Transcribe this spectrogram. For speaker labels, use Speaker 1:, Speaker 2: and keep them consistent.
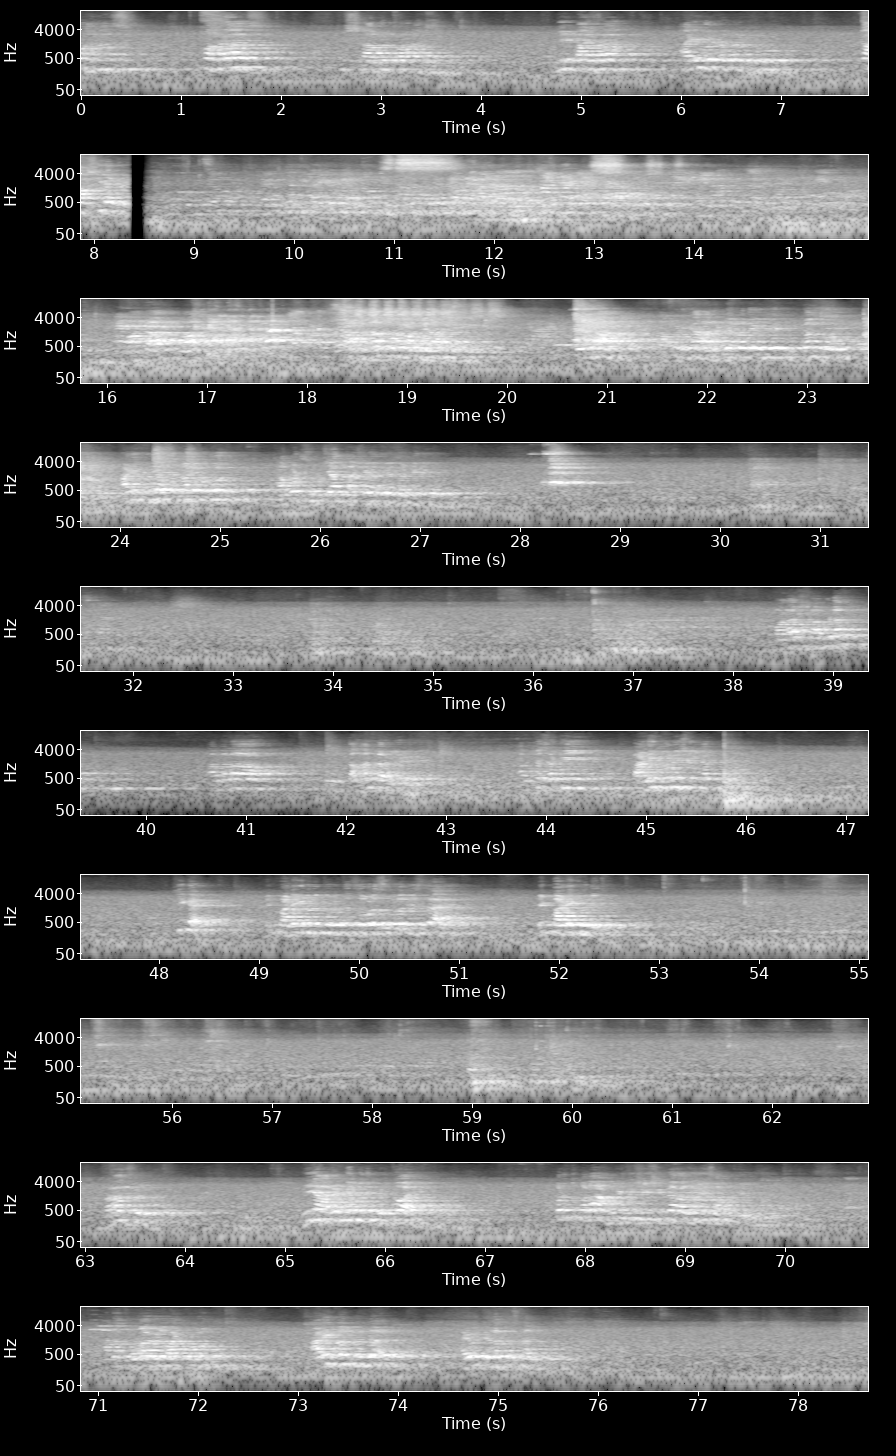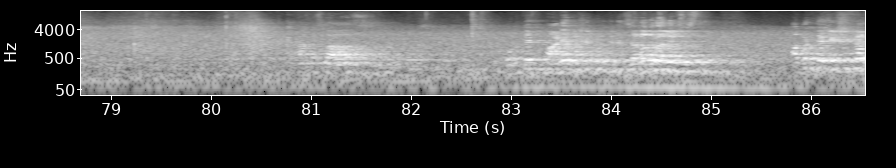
Speaker 1: महाराज महाराज मी श्रावण महाराज मी माझ्या आई वडिलांना घेऊन काशी यात्रे आपण इथे आणि उद्या सकाळी आपण पुढच्या काशी यात्रेसाठी निघू मला श्रावणात आम्हाला तहान लागली आहे आमच्यासाठी पाणी घेऊ येशील ठीक आहे. मी पाणी घेऊन येतो. इथं जवळ सगळं दिसत आहे. मी पाणी घेऊन येतो. बराच मी अरण्यामध्ये फिरतो आहे. परंतु मला आम्ही शिकार अजूनही सापडली आता थोडा वेळ वाटतो आणि मग नंतर अयोध्येला प्रस्थान करू. बहुतेक पाण्यापाशी कोणतरी जनावर आलेली दिसते आपण त्याची शिकार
